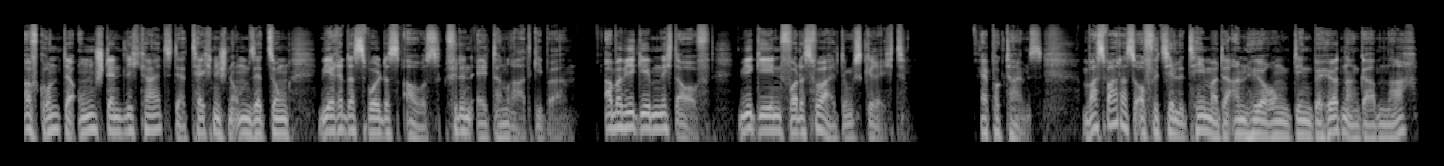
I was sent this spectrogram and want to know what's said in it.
Aufgrund der Umständlichkeit der technischen Umsetzung wäre das wohl das Aus für den Elternratgeber. Aber wir geben nicht auf. Wir gehen vor das Verwaltungsgericht. Epoch Times. Was war das offizielle Thema der Anhörung den Behördenangaben nach?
